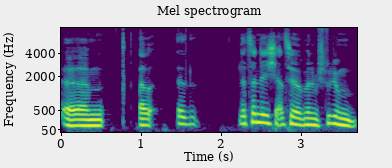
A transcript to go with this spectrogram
Ähm, äh, äh letztendlich, als wir mit dem Studium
